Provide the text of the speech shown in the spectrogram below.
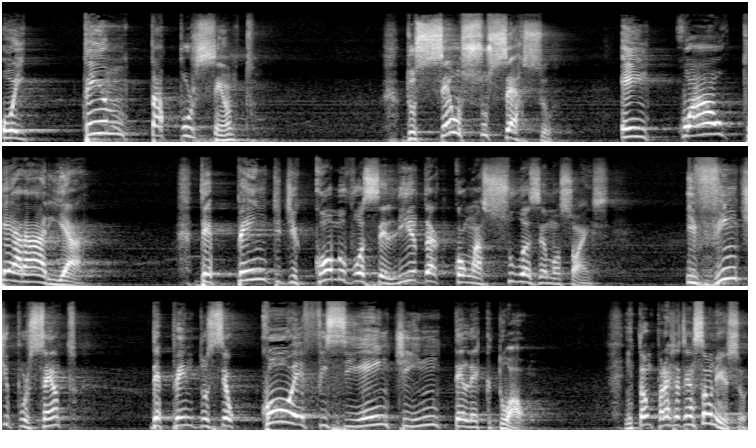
80% do seu sucesso em qualquer área depende de como você lida com as suas emoções, e 20% depende do seu coeficiente intelectual. Então preste atenção nisso:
